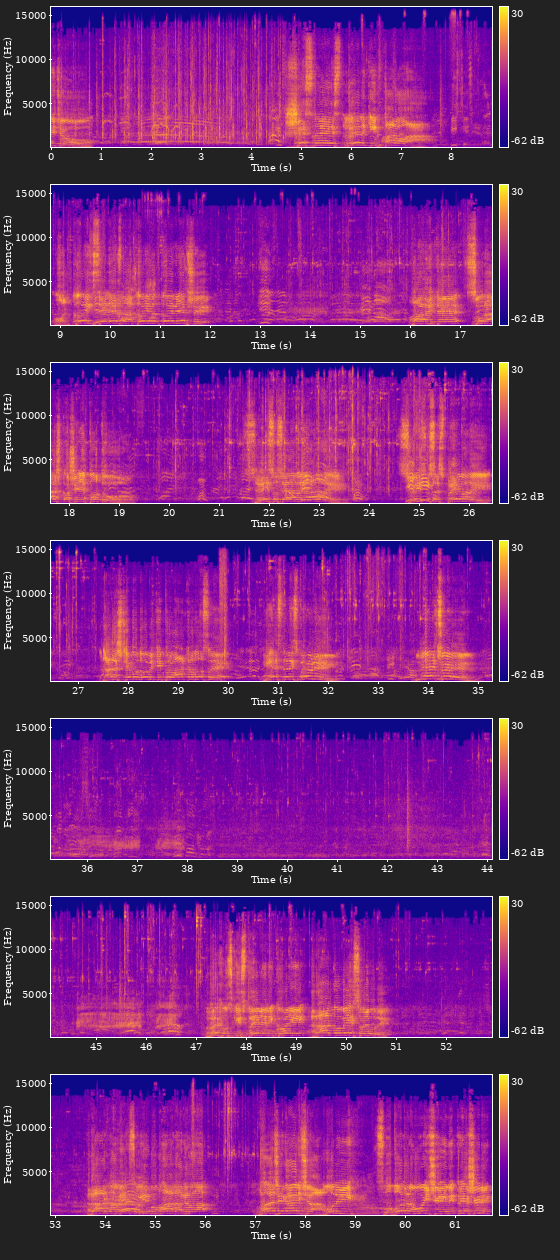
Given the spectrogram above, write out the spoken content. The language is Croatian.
Kovačiću. 16 velikih parova, od kojih se ne zna koji je od kojeg ljepši. Pogledajte su raškoši ljepotu. Svi su se navrijavali. Svi su se spremali. Danas ćemo dobiti prvaka Bosne. Jeste li spremni? Ne! Vrhunski spremljeni konji, radno meso ljudi. Radno meso, vidimo mlada grla. Mlađe Gajića, vodi Slobodan Vujić i Mitrije Širik.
